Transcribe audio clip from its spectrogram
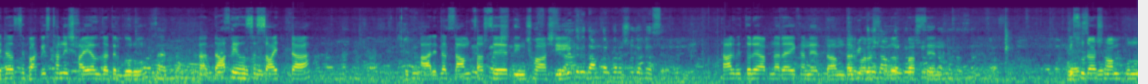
এটা হচ্ছে পাকিস্তানি সায়াল জাতের গরু। দাঁতে হচ্ছে চারটা। আর এটার দাম চাচ্ছে তিনশো আশি। তার ভিতরে আপনারা এখানে দাম দর করার সুযোগ পাচ্ছেন। কিছুটা সম্পূর্ণ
